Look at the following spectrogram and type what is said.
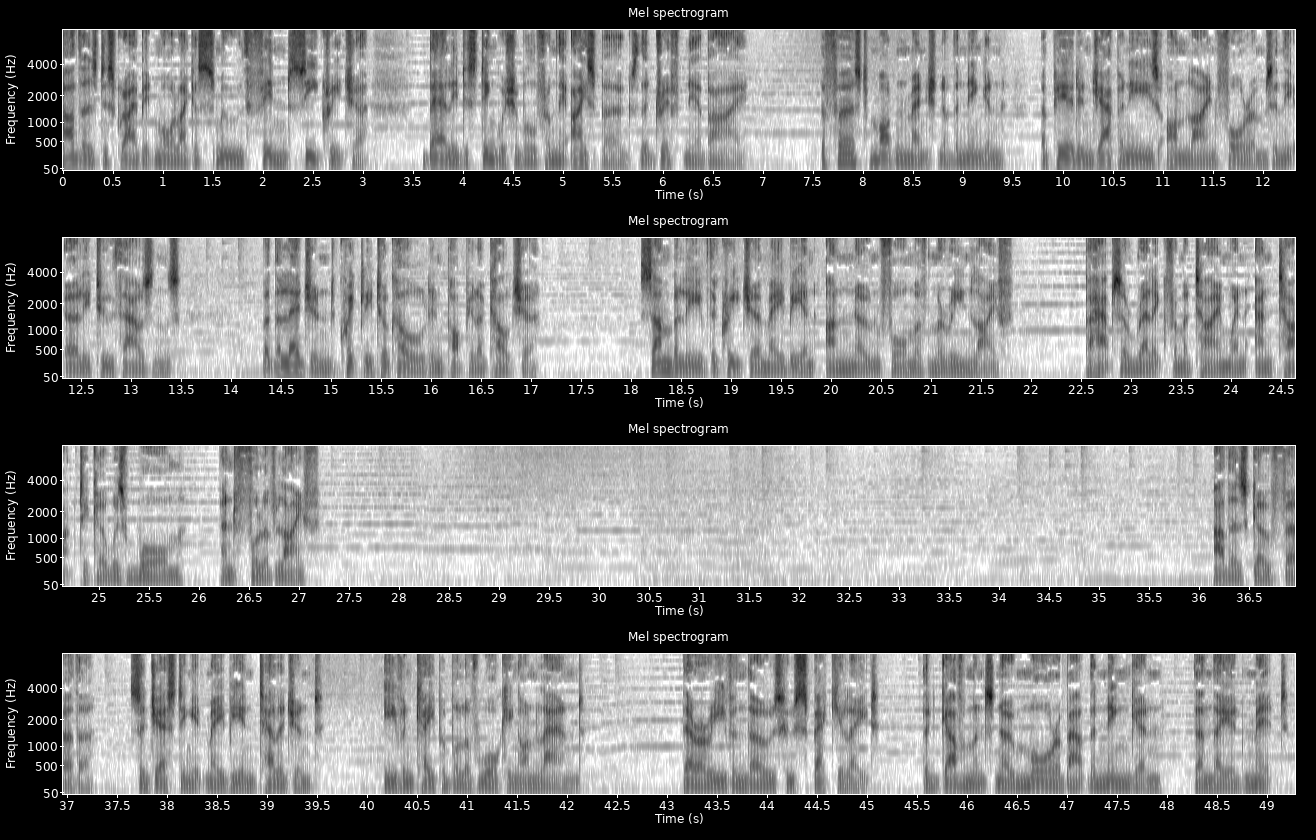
Others describe it more like a smooth, finned sea creature, barely distinguishable from the icebergs that drift nearby. The first modern mention of the Ningen appeared in Japanese online forums in the early 2000s, but the legend quickly took hold in popular culture. Some believe the creature may be an unknown form of marine life, perhaps a relic from a time when Antarctica was warm and full of life. Others go further, suggesting it may be intelligent, even capable of walking on land. There are even those who speculate that governments know more about the Ningen than they admit,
